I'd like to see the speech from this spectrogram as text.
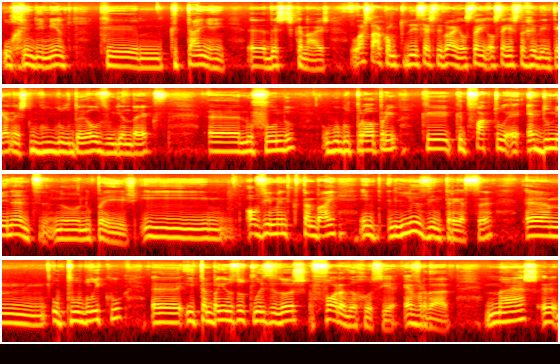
o rendimento que, que têm uh, destes canais. Lá está, como tu disseste bem, eles têm, eles têm esta rede interna, este Google deles, o Yandex, uh, no fundo, o Google próprio, que, que de facto é, é dominante no, no país. E obviamente que também in, lhes interessa um, o público uh, e também os utilizadores fora da Rússia, é verdade mas eh,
